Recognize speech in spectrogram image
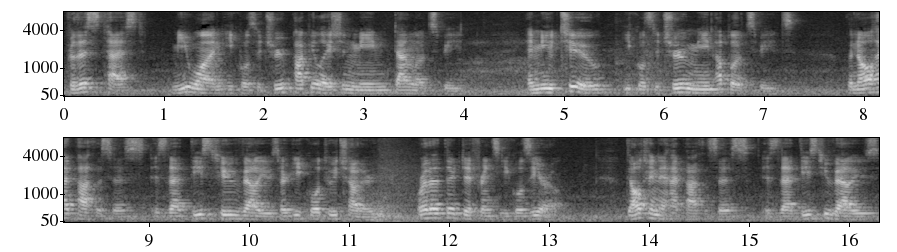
For this test, mu1 equals the true population mean download speed, and mu2 equals the true mean upload speeds. The null hypothesis is that these two values are equal to each other, or that their difference equals zero. The alternate hypothesis is that these two values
